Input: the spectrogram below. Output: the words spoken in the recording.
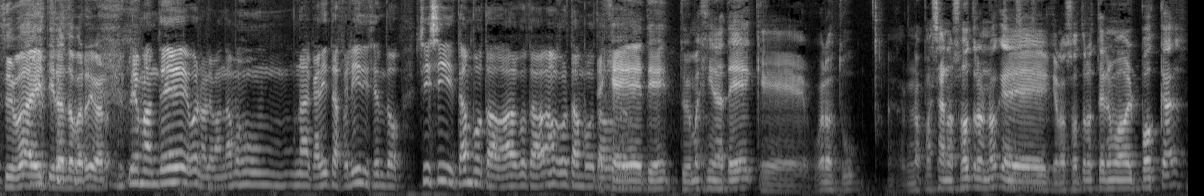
si va ahí tirando para arriba, ¿no? le mandé, bueno, le mandamos un- una carita feliz diciendo, sí, sí, te han votado, algo, te- algo te han Es votado. que ti- tú imagínate que, bueno, tú, nos pasa a nosotros, ¿no? Que, Sí, sí, sí. que nosotros tenemos el podcast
